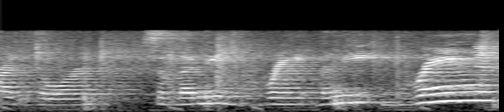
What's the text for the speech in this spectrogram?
Front door, so let me bring, let me bring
